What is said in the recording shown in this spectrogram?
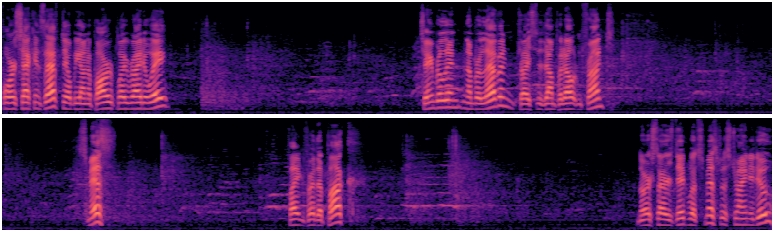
Four seconds left. They'll be on a power play right away. Chamberlain, number 11, tries to dump it out in front. Smith fighting for the puck. North Stars did what Smith was trying to do.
